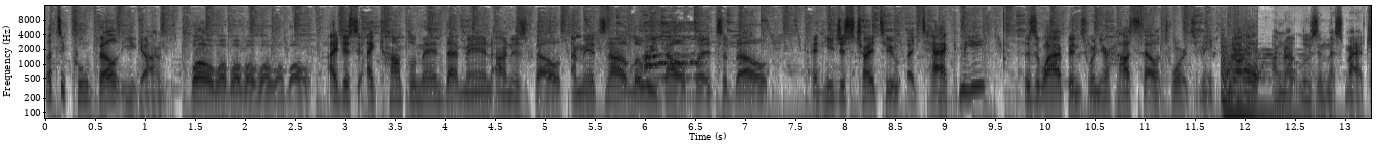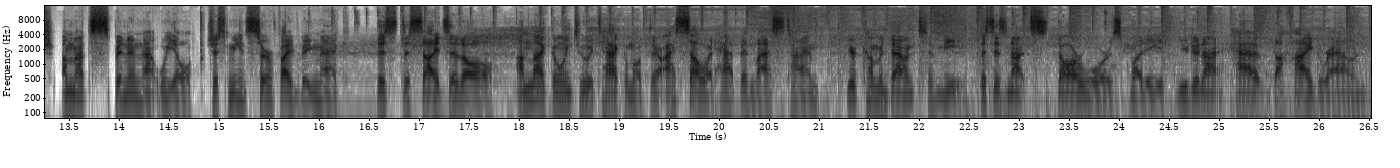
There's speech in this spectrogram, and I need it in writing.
That's a cool belt you got. Whoa, whoa, whoa, whoa, whoa, whoa, whoa. I just, I complimented that man on his belt. I mean, it's not a Louis belt, but it's a belt. And he just tried to attack me? This is what happens when you're hostile towards me. No! I'm not losing this match. I'm not spinning that wheel. Just me and Certified Big Mac. This decides it all. I'm not going to attack him up there. I saw what happened last time. You're coming down to me. This is not Star Wars, buddy. You do not have the high ground.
